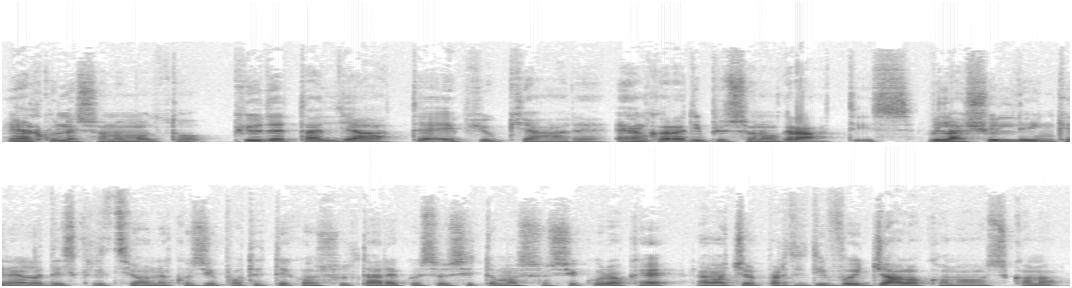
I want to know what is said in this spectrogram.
e alcune sono molto più dettagliate e più chiare e ancora di più sono gratis. Vi lascio il link nella descrizione così potete consultare questo sito ma sono sicuro che la maggior parte di voi già lo conoscono.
